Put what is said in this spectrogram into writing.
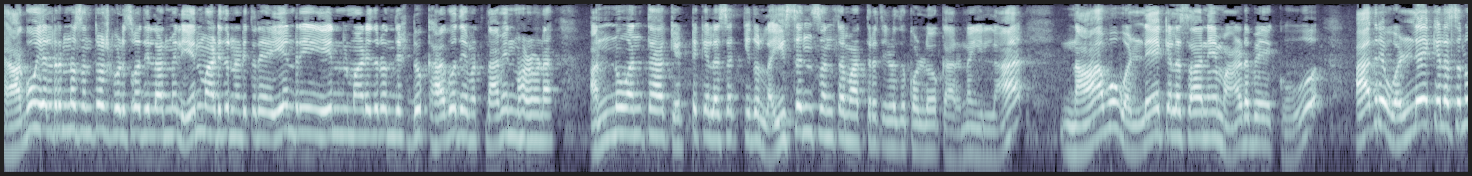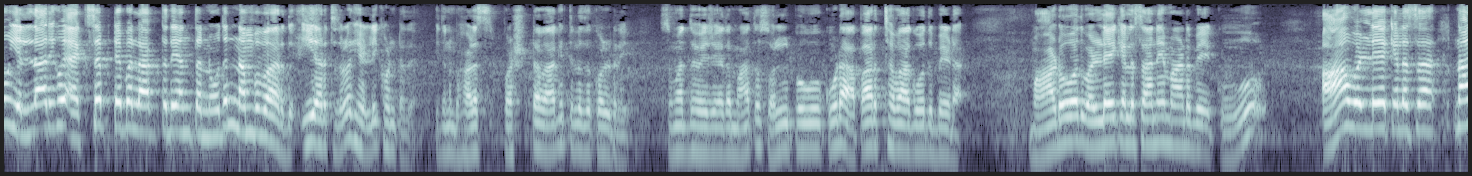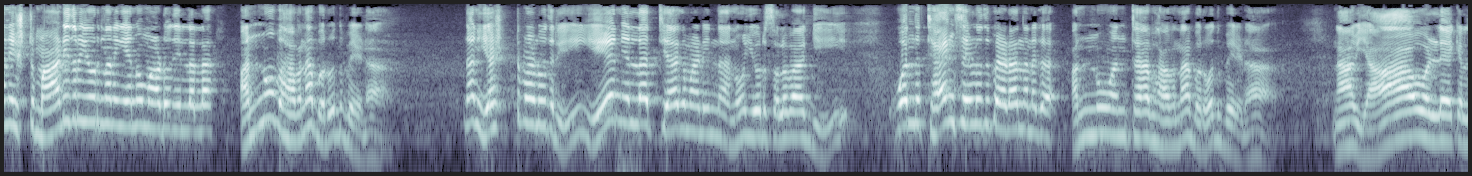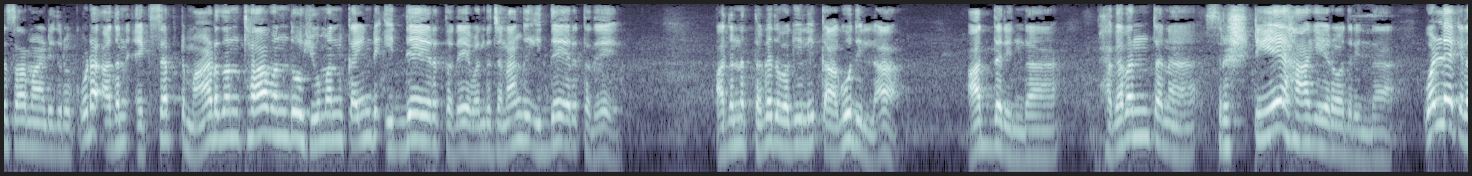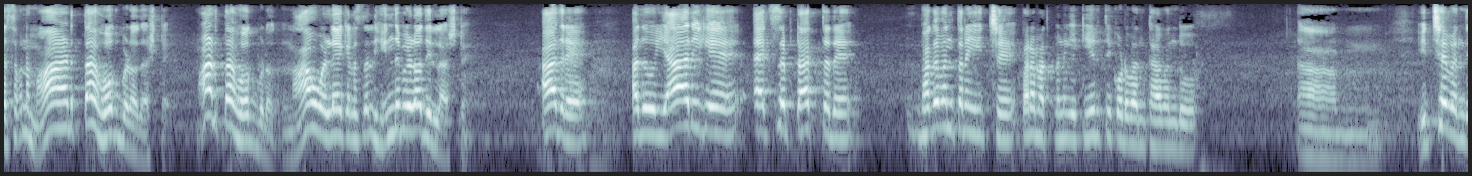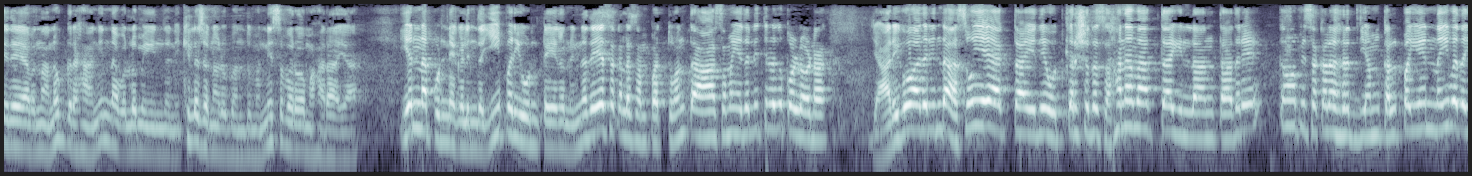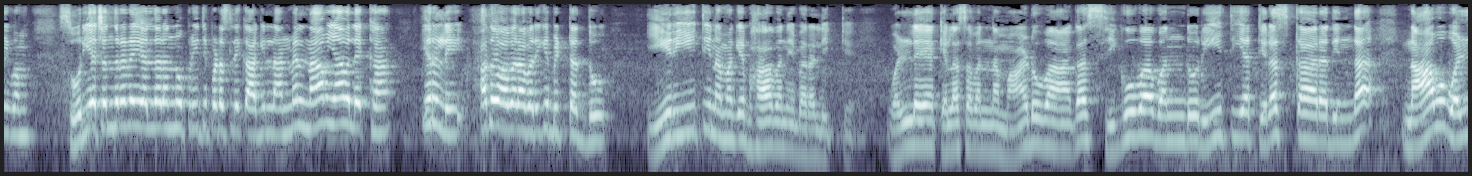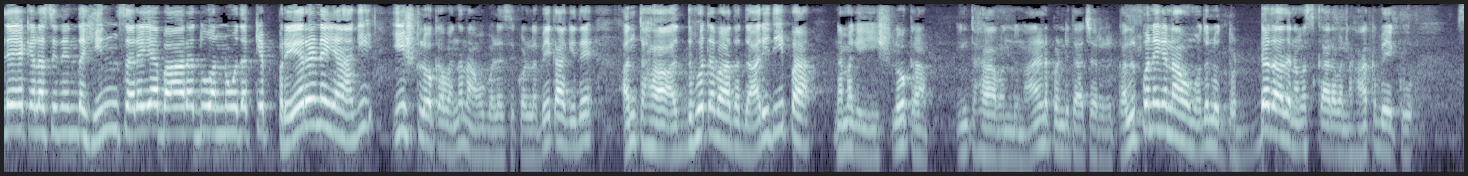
ಹಾಗೂ ಎಲ್ಲರನ್ನೂ ಸಂತೋಷಗೊಳಿಸೋದಿಲ್ಲ ಅಂದ್ಮೇಲೆ ಏನ್ ಮಾಡಿದ್ರು ನಡೀತದೆ? ಏನ್ರಿ? ಏನ್ ಮಾಡಿದ್ರು ಒಂದಿಷ್ಟು ದುಃಖ ಆಗೋದೆ? ಮತ್ತೆ ನಾವೇನ್ ಮಾಡೋಣ? ಅನ್ನುವಂತಹ ಕೆಟ್ಟ ಕೆಲಸಕ್ಕಿದು ಲೈಸೆನ್ಸ್ ಅಂತ ಮಾತ್ರ ತಿಳಿದುಕೊಳ್ಳೋ ಕಾರಣ ಇಲ್ಲ. ನಾವು ಒಳ್ಳೆ ಕೆಲಸನೇ ಮಾಡಬೇಕು. ಆದ್ರೆ ಒಳ್ಳೆ ಕೆಲಸನೂ ಎಲ್ಲರಿಗೂ ಅಕ್ಸೆಪ್ಟೇಬಲ್ ಆಗ್ತದೆ ಅಂತ ಅನ್ನೋದನ್ನ ನಂಬಬಾರದು. ಈ ಅರ್ಥದೊಳಗೆ ಹೇಳಲಿಕ್ಕೆ ಹೊಂಟದೆ ಇದನ್ನು ಬಹಳ ಸ್ಪಷ್ಟವಾಗಿ ತಿಳಿದುಕೊಳ್ಳ್ರಿ ಸುಮಧ್ವ ವಿಜಯದ ಮಾತು ಸ್ವಲ್ಪವೂ ಕೂಡ ಅಪಾರ್ಥವಾಗೋದು ಬೇಡ. ಮಾಡೋದು ಒಳ್ಳೆ ಕೆಲಸನೇ ಮಾಡಬೇಕು. ಆ ಒಳ್ಳೆಯ ಕೆಲಸ ನಾನು ಎಷ್ಟು ಮಾಡಿದ್ರು ಇವ್ರು ನನಗೇನು ಮಾಡೋದಿಲ್ಲಲ್ಲ ಅನ್ನೋ ಭಾವನ ಬರೋದು ಬೇಡ. ನಾನು ಎಷ್ಟು ಮಾಡುದ್ರಿ, ಏನೆಲ್ಲ ತ್ಯಾಗ ಮಾಡಿ ನಾನು, ಇವ್ರ ಸಲುವಾಗಿ ಒಂದು ಥ್ಯಾಂಕ್ಸ್ ಹೇಳೋದು ಬೇಡ ನನಗೆ ಅನ್ನುವಂಥ ಭಾವನೆ ಬರೋದು ಬೇಡ. ನಾವು ಯಾವ ಒಳ್ಳೆಯ ಕೆಲಸ ಮಾಡಿದರೂ ಕೂಡ ಅದನ್ನು ಎಕ್ಸೆಪ್ಟ್ ಮಾಡದಂಥ ಒಂದು ಹ್ಯೂಮನ್ ಕೈಂಡ್ ಇದ್ದೇ ಇರ್ತದೆ, ಒಂದು ಜನಾಂಗ ಇದ್ದೇ ಇರ್ತದೆ. ಅದನ್ನು ತೆಗೆದು ಒಗಿಲಿಕ್ಕೆ ಆಗುವುದಿಲ್ಲ ಆದ್ದರಿಂದ ಭಗವಂತನ ಸೃಷ್ಟಿಯೇ ಹಾಗೆ ಇರೋದ್ರಿಂದ ಒಳ್ಳೆಯ ಕೆಲಸವನ್ನು ಮಾಡ್ತಾ ಹೋಗ್ಬಿಡೋದು ಅಷ್ಟೇ. ಮಾಡ್ತಾ ಹೋಗ್ಬಿಡೋದು. ನಾವು ಒಳ್ಳೆಯ ಕೆಲಸದಲ್ಲಿ ಹಿಂದೆ ಬೀಳೋದಿಲ್ಲ ಅಷ್ಟೇ. ಆದರೆ ಅದು ಯಾರಿಗೆ ಆಕ್ಸೆಪ್ಟ್ ಆಗ್ತದೆ? ಭಗವಂತನ ಇಚ್ಛೆ, ಪರಮಾತ್ಮನಿಗೆ ಕೀರ್ತಿ ಕೊಡುವಂತಹ ಒಂದು ಇಚ್ಛೆ ಬಂದಿದೆ ಅವನ ಅನುಗ್ರಹ, ನಿನ್ನ ಒಲುಮೆಯಿಂದ ನಿಖಿಲ ಜನರು ಬಂದು ಮನ್ನಿಸುವರೋ ಮಹಾರಾಯ. ಎನ್ನ ಪುಣ್ಯಗಳಿಂದ ಈ ಪರಿ ಉಂಟೇನು? ನಿನ್ನದೇ ಸಕಲ ಸಂಪತ್ತು ಅಂತ ಆ ಸಮಯದಲ್ಲಿ ತಿಳಿದುಕೊಳ್ಳೋಣ. ಯಾರಿಗೋ ಅದರಿಂದ ಅಸೂಯೆ ಆಗ್ತಾ ಇದೆ, ಉತ್ಕರ್ಷದ ಸಹನವಾಗ್ತಾ ಇಲ್ಲ ಅಂತಾದರೆ ಕಮಪಿ ಸಕಲ ಹೃದಯಂ ಕಲ್ಪಯೇನ್ ನೈವ ದೈವಂ? ಸೂರ್ಯಚಂದ್ರರೇ ಎಲ್ಲರನ್ನೂ ಪ್ರೀತಿಪಡಿಸ್ಲಿಕ್ಕಾಗಿಲ್ಲ ಅಂದಮೇಲೆ ನಾವು ಯಾವ ಲೆಕ್ಕ? ಇರಲಿ, ಅದು ಅವರವರಿಗೆ ಬಿಟ್ಟದ್ದು. ಈ ರೀತಿ ನಮಗೆ ಭಾವನೆ ಬರಲಿಕ್ಕೆ. ಒಳ್ಳೆಯ ಕೆಲಸವನ್ನು ಮಾಡುವಾಗ ಸಿಗುವ ಒಂದು ರೀತಿಯ ತಿರಸ್ಕಾರದಿಂದ ನಾವು ಒಳ್ಳೆಯ ಕೆಲಸದಿಂದ ಹಿಂಸರೆಯಬಾರದು ಅನ್ನುವುದಕ್ಕೆ ಪ್ರೇರಣೆಯಾಗಿ ಈ ಶ್ಲೋಕವನ್ನು ನಾವು ಬಳಸಿಕೊಳ್ಳಬೇಕಾಗಿದೆ. ಅಂತಹ ಅದ್ಭುತವಾದ ದಾರಿದೀಪ ನಮಗೆ ಈ ಶ್ಲೋಕ, ಇಂತಹ ಒಂದು ನಾರಾಯಣ ಪಂಡಿತಾಚಾರ್ಯರ ಕಲ್ಪನೆಗೆ ನಾವು ಮೊದಲು ದೊಡ್ಡದಾದ ನಮಸ್ಕಾರವನ್ನು ಹಾಕಬೇಕು.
